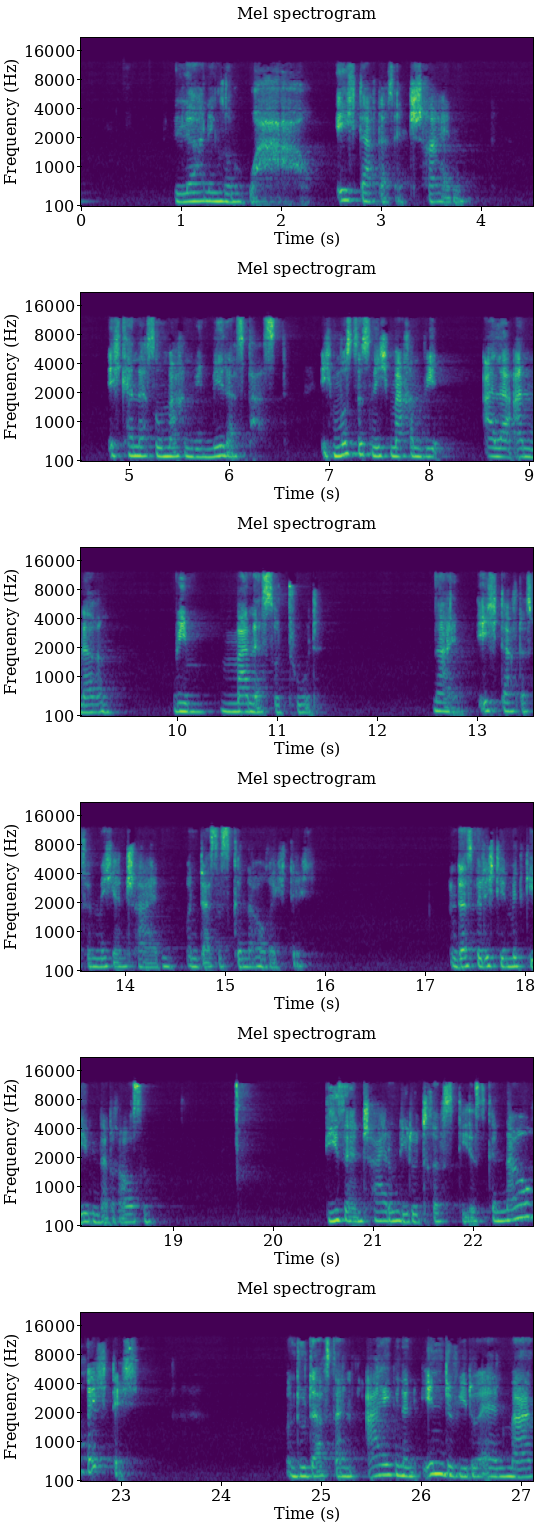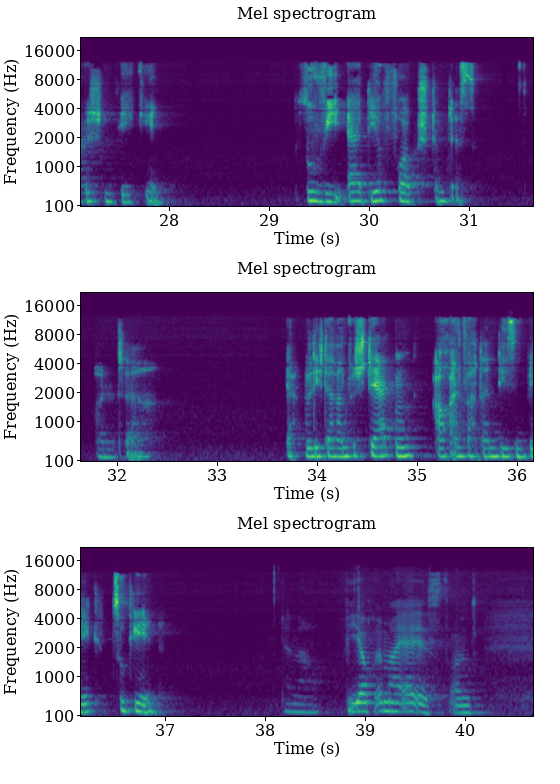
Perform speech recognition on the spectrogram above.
Learning, so ein Wow, ich darf das entscheiden. Ich kann das so machen, wie mir das passt. Ich muss das nicht machen wie alle anderen, wie man es so tut. Nein, ich darf das für mich entscheiden und das ist genau richtig. Und das will ich dir mitgeben da draußen. Diese Entscheidung, die du triffst, die ist genau richtig. Und du darfst deinen eigenen individuellen magischen Weg gehen, so wie er dir vorbestimmt ist. Und äh, ja, will ich daran bestärken, auch einfach dann diesen Weg zu gehen. Genau, wie auch immer er ist. Und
